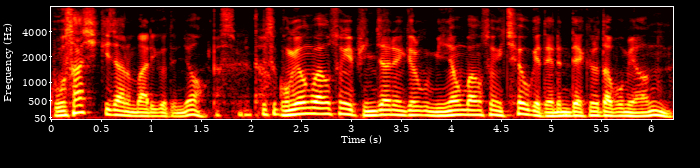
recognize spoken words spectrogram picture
고사시키자는 말이거든요. 맞습니다. 그래서 공영방송의 빈자리는 결국 민영방송이 채우게 되는데 그러다 보면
